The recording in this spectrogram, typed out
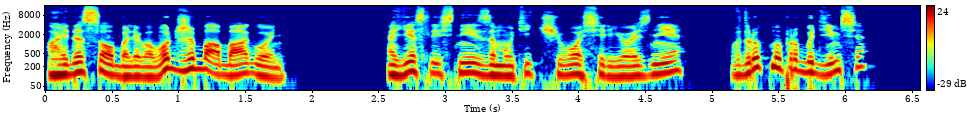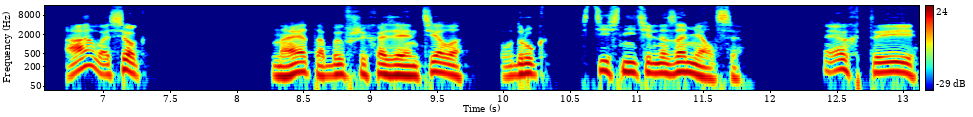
Ай да Соболева, вот же баба огонь. А если с ней замутить чего серьезнее, вдруг мы пробудимся? А, Васек? На это бывший хозяин тела вдруг стеснительно замялся. Эх ты,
